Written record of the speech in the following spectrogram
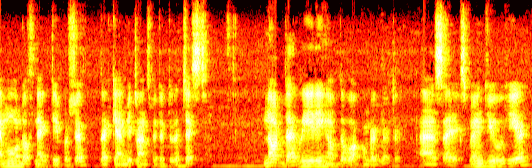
amount of negative pressure that can be transmitted to the chest. Not the reading of the vacuum regulator. As I explained to you here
